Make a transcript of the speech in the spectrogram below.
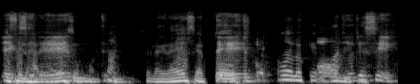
Excelente. Se le agradece, a todos, los que. Obvio que sí.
